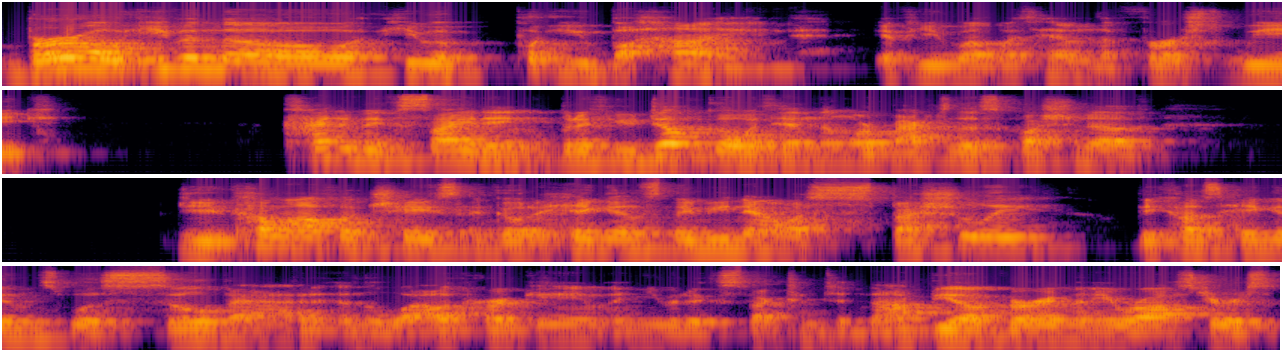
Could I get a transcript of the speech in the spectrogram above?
Burrow, even though he would put you behind if you went with him the first week, kind of exciting. But if you don't go with him, then we're back to this question of do you come off of Chase and go to Higgins, maybe now, especially because Higgins was so bad in the wild card game and you would expect him to not be on very many rosters?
